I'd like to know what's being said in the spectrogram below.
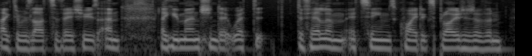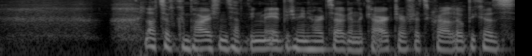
Like there was lots of issues, and like you mentioned it with the, the film, it seems quite exploitative and. Lots of comparisons have been made between Herzog and the character Fitzcarraldo because,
